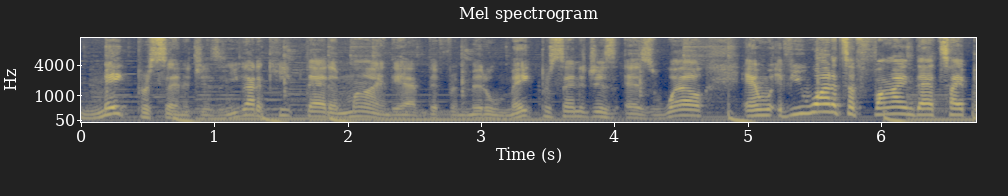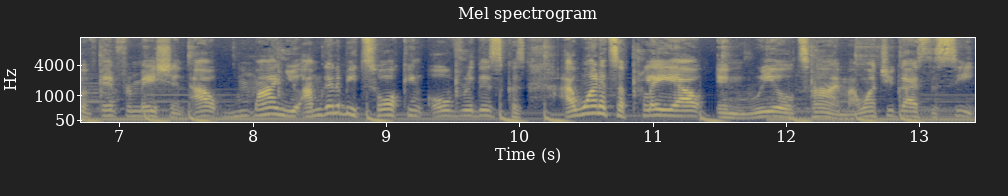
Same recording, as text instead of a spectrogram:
make percentages. And you got to keep that in mind. They have different middle make percentages as well. And if you wanted to find that type of information out, mind you, I'm going to be talking over this because I wanted to play out in real time. I want you guys to see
